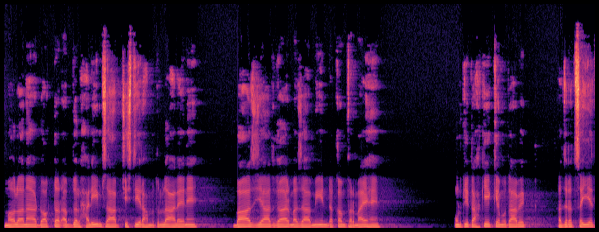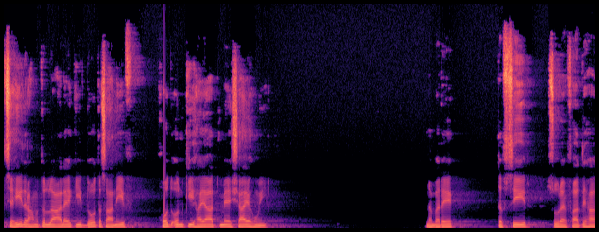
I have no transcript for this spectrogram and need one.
مولانا ڈاکٹر عبد الحلیم صاحب چشتی رحمۃ اللہ علیہ نے بعض یادگار مضامین رقم فرمائے ہیں۔ ان کی تحقیق کے مطابق حضرت سید شہید رحمۃ اللہ علیہ کی دو تصانیف خود ان کی حیات میں شائع ہوئیں۔ نمبر ایک، تفسیر سورہ فاتحہ۔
